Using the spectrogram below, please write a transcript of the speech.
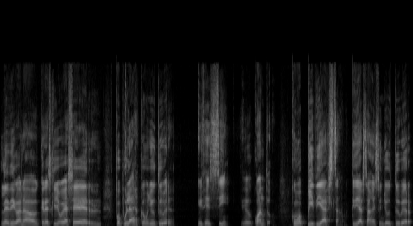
Le digo a Nao, ¿crees que yo voy a ser popular como youtuber? Y dice, sí. Y digo, ¿cuánto? Como PDR-san. PDR-san es un youtuber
